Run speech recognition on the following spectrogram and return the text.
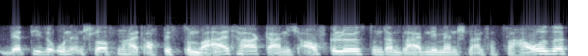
wird diese Unentschlossenheit auch bis zum Wahltag gar nicht aufgelöst und dann bleiben die Menschen einfach zu Hause.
